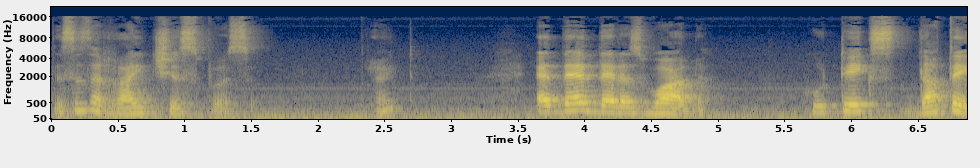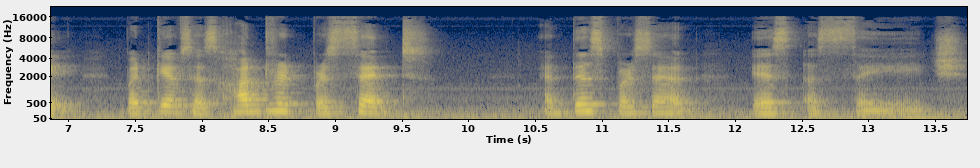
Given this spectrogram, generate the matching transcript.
This is a righteous person. Right? And then there is one who takes nothing but gives his 100%. And this person is a sage.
